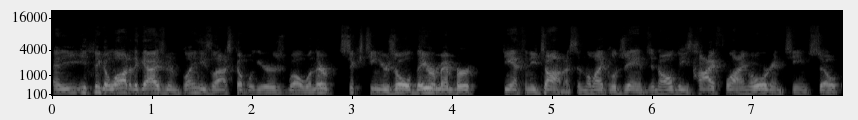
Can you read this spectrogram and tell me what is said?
and you think a lot of the guys who've been playing these last couple years, well, when they're 16 years old, they remember Anthony Thomas and LaMichael James and all these high flying Oregon teams. So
